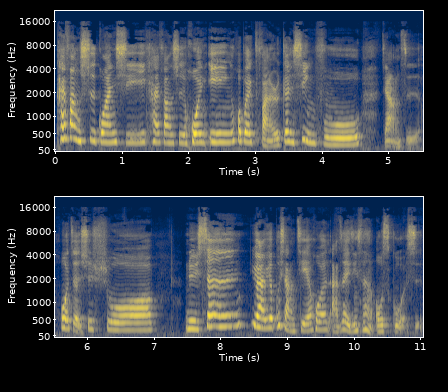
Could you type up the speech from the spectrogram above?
开放式关系、开放式婚姻，会不会反而更幸福？这样子，或者是说女生越来越不想结婚啊，这已经是很 old school 的事，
